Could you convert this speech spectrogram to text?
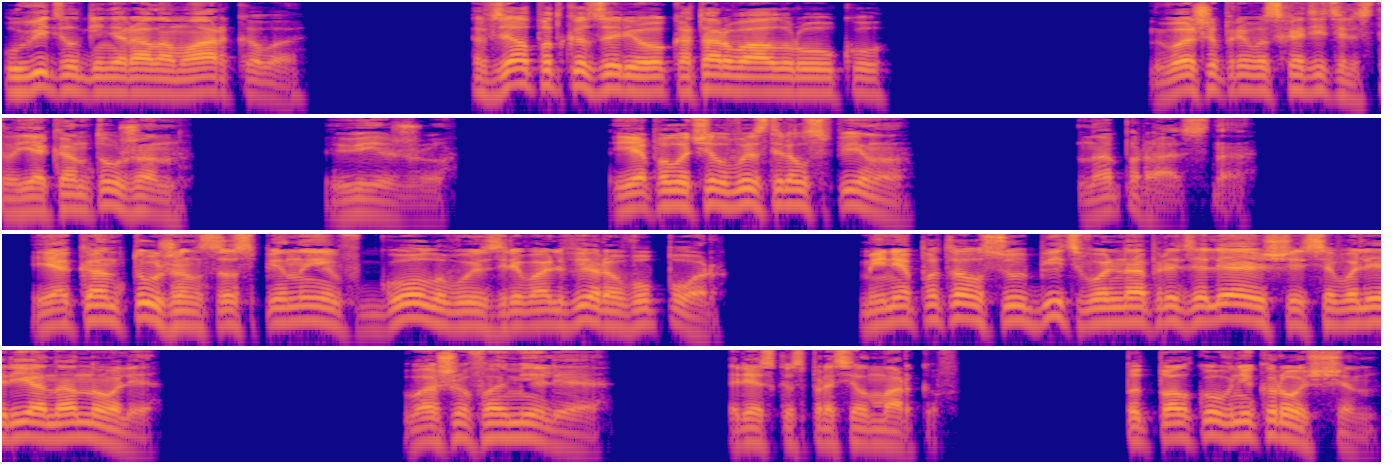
увидел генерала Маркова, взял под козырек, оторвал руку. — Ваше превосходительство, я контужен. — Вижу. Я получил выстрел в спину. — Напрасно. Я контужен со спины в голову из револьвера в упор. Меня пытался убить вольноопределяющийся Валерьян Аноли. «Ваша фамилия?» — резко спросил Марков. «Подполковник Рощин».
